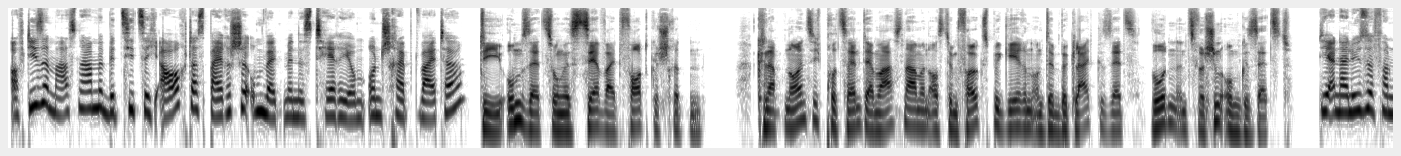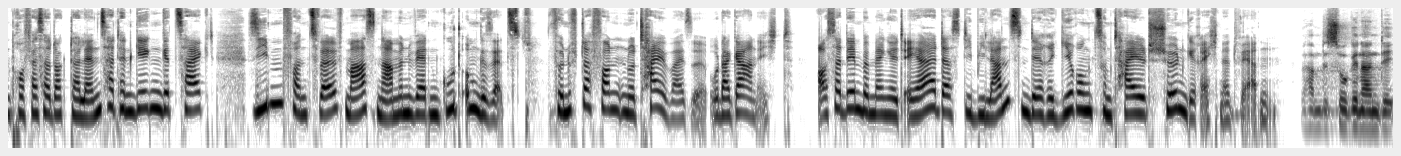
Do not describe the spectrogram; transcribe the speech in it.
Auf diese Maßnahme bezieht sich auch das bayerische Umweltministerium und schreibt weiter: Die Umsetzung ist sehr weit fortgeschritten. Knapp 90 Prozent der Maßnahmen aus dem Volksbegehren und dem Begleitgesetz wurden inzwischen umgesetzt. Die Analyse von Professor Dr. Lenz hat hingegen gezeigt, sieben von zwölf Maßnahmen werden gut umgesetzt, fünf davon nur teilweise oder gar nicht. Außerdem bemängelt er, dass die Bilanzen der Regierung zum Teil schön gerechnet werden. Wir haben das sogenannte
